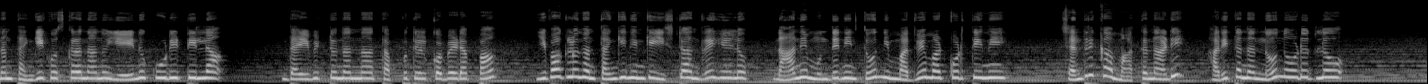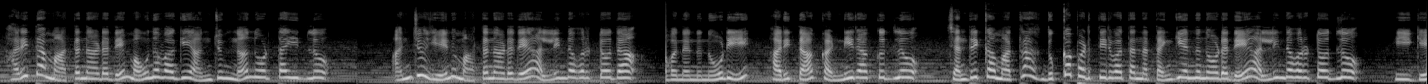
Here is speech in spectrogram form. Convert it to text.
ನನ್ನ ತಂಗಿಗೋಸ್ಕರ ನಾನು ಏನು ಕೂಡಿಟ್ಟಿಲ್ಲ. ದಯವಿಟ್ಟು ನನ್ನ ತಪ್ಪು ತಿಳ್ಕೊಬೇಡಪ್ಪ. ಇವಾಗ್ಲೂ ನನ್ನ ತಂಗಿ ನಿನ್ಗೆ ಇಷ್ಟ ಅಂದ್ರೆ ಹೇಳು, ನಾನೇ ಮುಂದೆ ನಿಂತು ನಿಮ್ ಮದ್ವೆ ಮಾಡ್ಕೊಡ್ತೀನಿ. ಚಂದ್ರಿಕಾ ಮಾತನಾಡಿ ಹರಿತನನ್ನು ನೋಡಿದ್ಲು. ಹರಿತ ಮಾತನಾಡದೆ ಮೌನವಾಗಿ ಅಂಜುಮ್ನ ನೋಡ್ತಾ ಇದ್ಲು. ಅಂಜು ಏನು ಮಾತನಾಡದೆ ಅಲ್ಲಿಂದ ಹೊರಟೋದ? ಅವನನ್ನು ನೋಡಿ ಹರಿತ ಕಣ್ಣೀರಾಕಿದ್ಲು ಚಂದ್ರಿಕಾ ಮಾತ್ರ ದುಃಖ ಪಡ್ತಿರುವ ತನ್ನ ತಂಗಿಯನ್ನು ನೋಡದೆ ಅಲ್ಲಿಂದ ಹೊರಟೋದ್ಲು. ಹೀಗೆ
